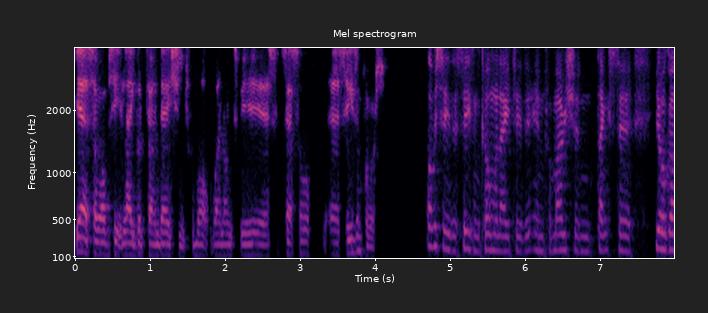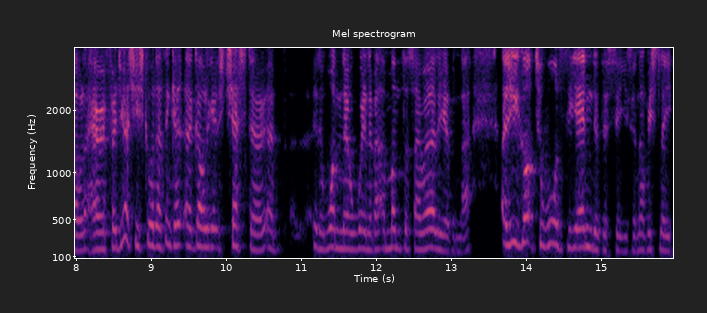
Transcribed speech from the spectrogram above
yeah, so obviously it laid good foundations for what went on to be a successful uh, season for us obviously the season culminated in promotion thanks to your goal at Hereford. You actually scored, I think, a, a goal against Chester uh, in a 1 0 win about a month or so earlier than that. As you got towards the end of the season, obviously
